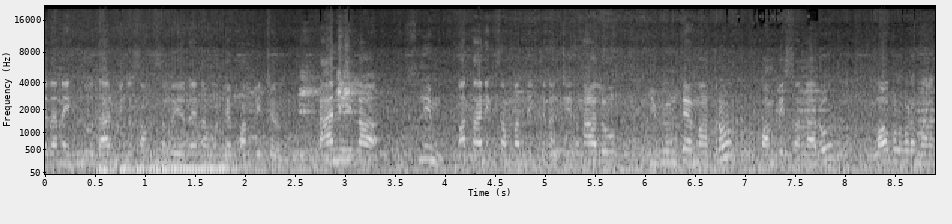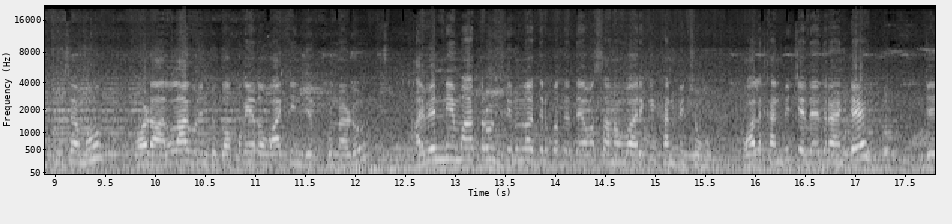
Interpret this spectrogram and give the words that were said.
ఏదైనా హిందూ ధార్మిక సంస్థలు ఏదైనా ఉంటే పంపించరు. కానీ ఇలా ముస్లిం మతానికి సంబంధించిన చిహ్నాలు ఇవి ఉంటే మాత్రం పంపిస్తున్నారు. లోపల కూడా మనం చూసాము వాడు అల్లా గురించి గొప్పగా ఏదో వాక్యం చెప్పుకున్నాడు. అవన్నీ మాత్రం తిరుమల తిరుపతి దేవస్థానం వారికి కనిపించవు. వాళ్ళకి కనిపించేది ఎదురంటే జై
